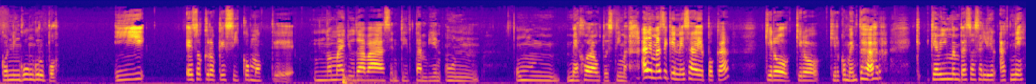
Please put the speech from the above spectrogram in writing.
con ningún grupo. Y eso creo que sí como que no me ayudaba a sentir también un, un mejor autoestima. Además de que en esa época quiero, quiero, quiero comentar que, que, a mí me empezó a salir acné.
